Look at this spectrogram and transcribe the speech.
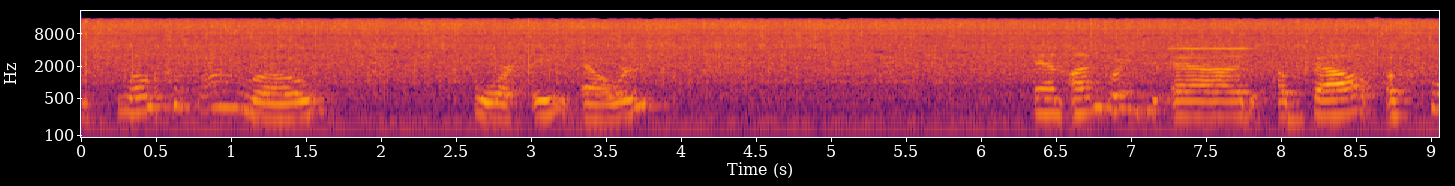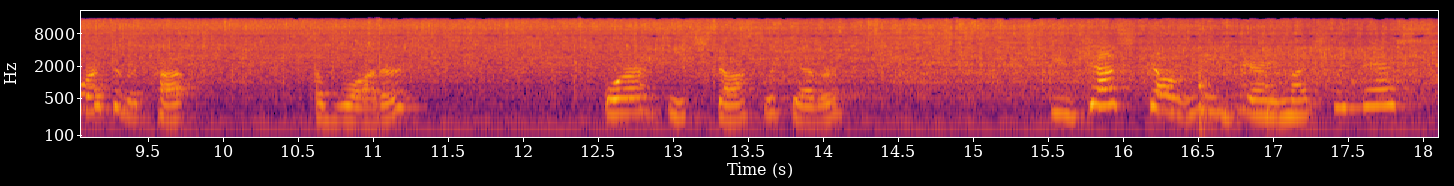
to slow cook on low for eight hours. And I'm going to add about a fourth of a cup of water or beef stock, whichever. You just don't need very much with this.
